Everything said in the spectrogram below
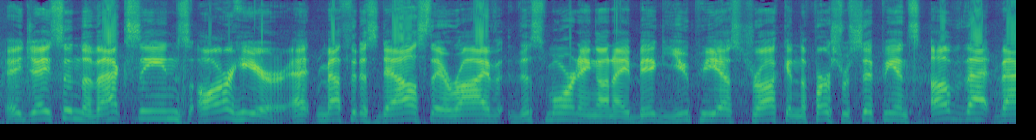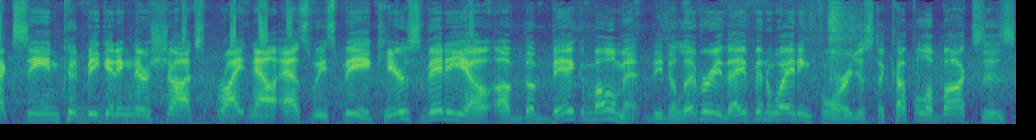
Hey Jason, the vaccines are here at Methodist Dallas. They arrive this morning on a big UPS truck, and the first recipients of that vaccine could be getting their shots right now as we speak. Here's video of the big moment, the delivery they've been waiting for, just a couple of boxes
